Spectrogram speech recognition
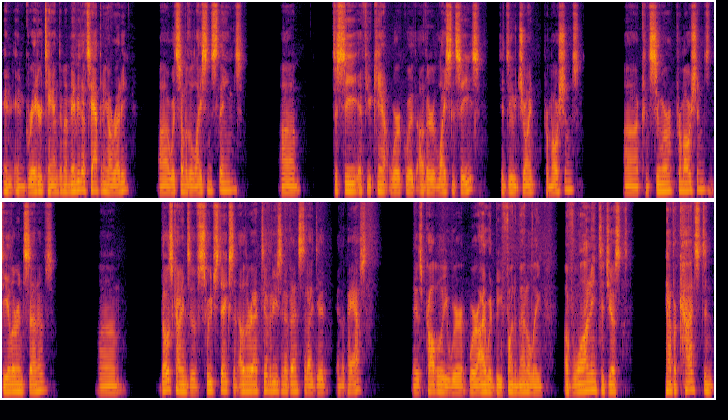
in, in greater tandem. And maybe that's happening already uh, with some of the license themes um, to see if you can't work with other licensees to do joint promotions, uh, consumer promotions, dealer incentives, um, those kinds of sweepstakes and other activities and events that I did in the past is probably where where I would be fundamentally of wanting to just have a constant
